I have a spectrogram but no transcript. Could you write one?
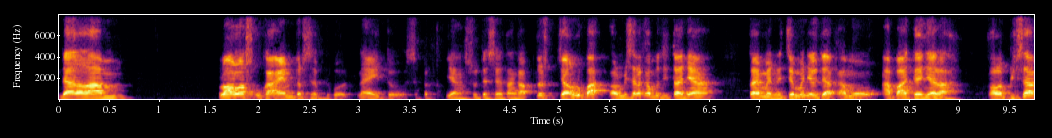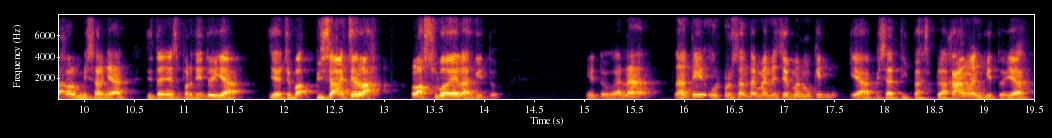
dalam lolos UKM tersebut. Nah itu seperti yang sudah saya tangkap. Terus jangan lupa kalau misalnya kamu ditanya time management ya udah kamu apa adanya lah kalau bisa kalau misalnya ditanya seperti itu ya ya coba bisa aja lah lost way lah gitu itu karena nanti urusan time management mungkin ya bisa dibahas belakangan gitu ya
